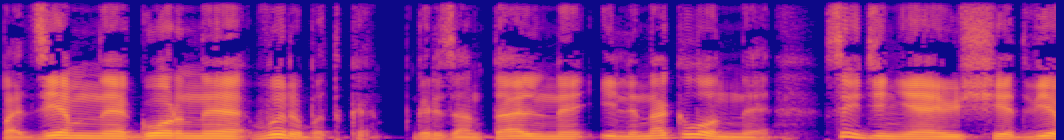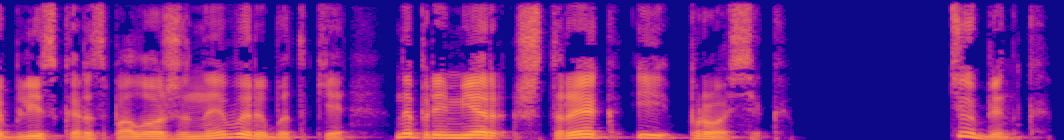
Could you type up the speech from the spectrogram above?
Подземная горная выработка, горизонтальная или наклонная, соединяющая две близко расположенные выработки, например, штрек и просек. Тюбинг,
